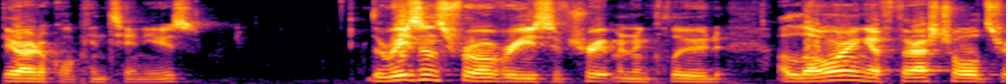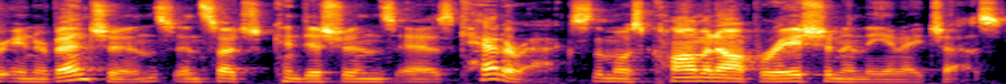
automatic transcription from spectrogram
The article continues. The reasons for overuse of treatment include a lowering of thresholds for interventions in such conditions as cataracts, the most common operation in the NHS.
